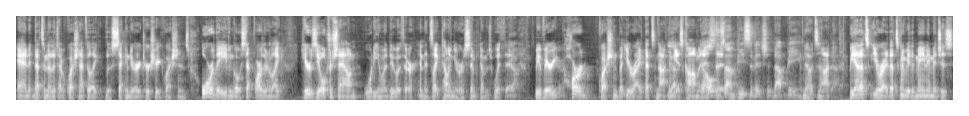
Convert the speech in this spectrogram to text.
And that's another type of question. I feel like those secondary, tertiary questions, or they even go a step farther and like, here's the ultrasound. What do you want to do with her? And it's like telling you her symptoms with it. It'd be a very hard question, but you're right. That's not going to be as common the as ultrasound piece of it should not be. no, it's not. But yeah, that's you're right. That's going to be the main image is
